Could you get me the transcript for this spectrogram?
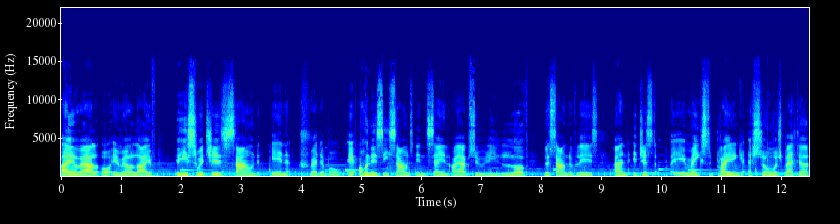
IRL or in real life these switches sound incredible. It honestly sounds insane. I absolutely love the sound of these and it just it makes playing so much better.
